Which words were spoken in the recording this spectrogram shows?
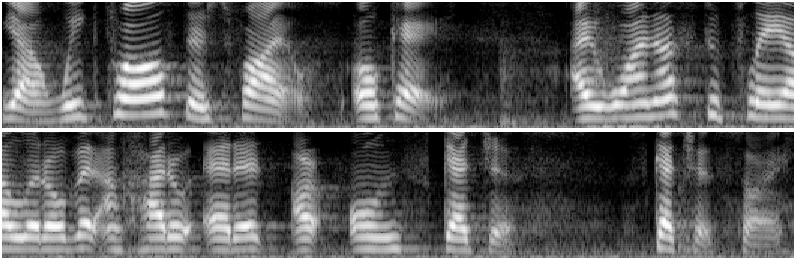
Yeah, week 12, there's files. Okay. I want us to play a little bit on how to edit our own sketches. Sketches, sorry.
